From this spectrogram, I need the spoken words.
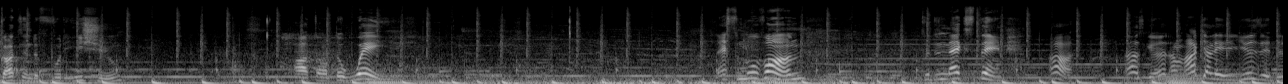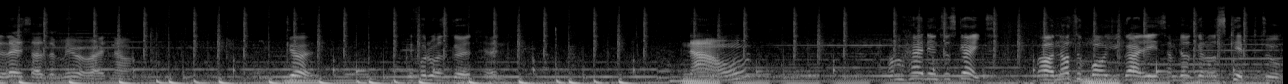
Gotten the food issue out of the way, let's move on to the next thing. Ah, that's good. I'm actually using the lens as a mirror right now. Good. The food was good and now I'm heading to skate. Well, not to bore you guys, I'm just gonna skip to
